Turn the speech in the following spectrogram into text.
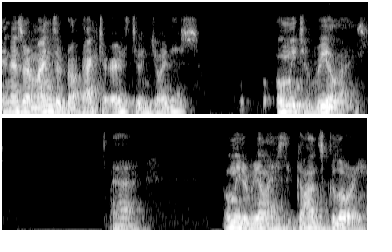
and as our minds are brought back to earth to enjoy this, only to realize, uh, only to realize that God's glory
